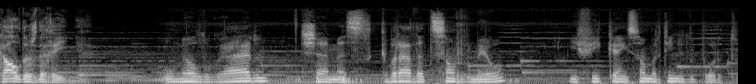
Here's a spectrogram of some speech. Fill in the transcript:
Caldas da Rainha. O meu lugar chama-se Quebrada de São Romeu e fica em São Martinho do Porto.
